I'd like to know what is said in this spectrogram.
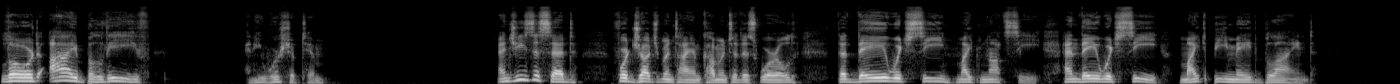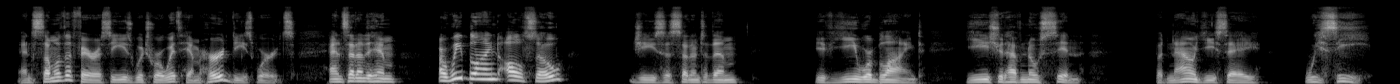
Lord, I believe. And he worshipped him. And Jesus said, For judgment I am come into this world, that they which see might not see, and they which see might be made blind. And some of the Pharisees which were with him heard these words, and said unto him, Are we blind also? Jesus said unto them, If ye were blind, ye should have no sin. But now ye say, We see.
